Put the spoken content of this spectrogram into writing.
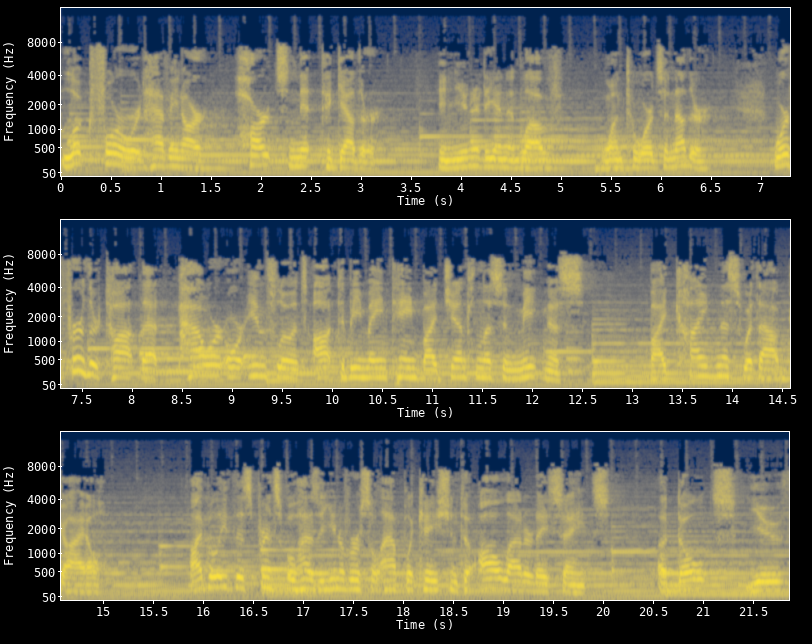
look forward having our hearts knit together in unity and in love one towards another. We're further taught that power or influence ought to be maintained by gentleness and meekness, by kindness without guile. I believe this principle has a universal application to all Latter day Saints, adults, youth,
